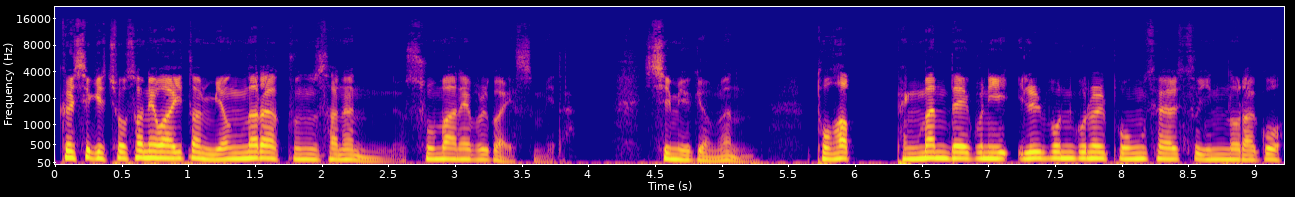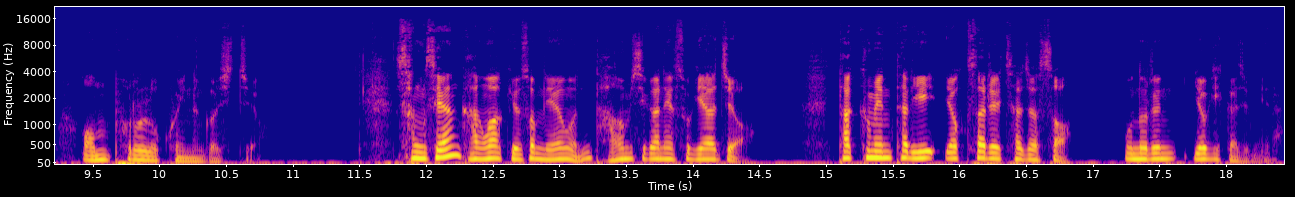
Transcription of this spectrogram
그 시기 조선에 와 있던 명나라 군사는 수만에 불과했습니다. 심유경은 도합 100만 대군이 일본군을 봉쇄할 수 있노라고 엄포를 놓고 있는 것이죠. 상세한 강화 교섭 내용은 다음 시간에 소개하죠. 다큐멘터리 역사를 찾아서 오늘은 여기까지입니다.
